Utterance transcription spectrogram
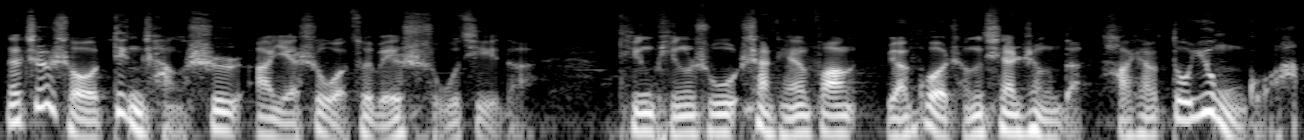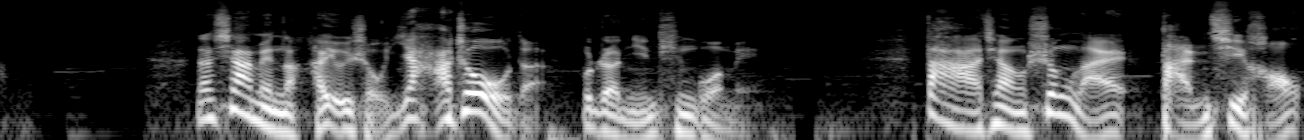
那这首定场诗啊，也是我最为熟悉的。听评书单田芳、袁阔成先生的，好像都用过哈。那下面呢，还有一首压轴的，不知道您听过没？大将生来胆气豪，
